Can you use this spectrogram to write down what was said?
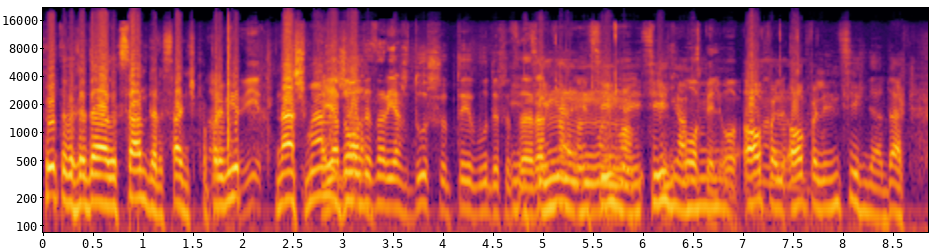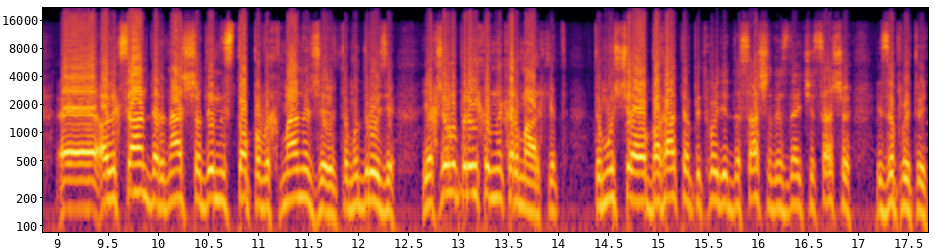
круто виглядає Олександр. Санечка, привіт. привіт. Наш А я менеджер. довго зараз я жду, що ти будеш інсігня. Опель, опель. Опель. Опель, інсігня, так. Е, Олександр, наш один із топових менеджерів. Тому, друзі, якщо ви приїхали на кармаркет, тому що багато підходять до Саші, не знають, чи Сашу, і запитують,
